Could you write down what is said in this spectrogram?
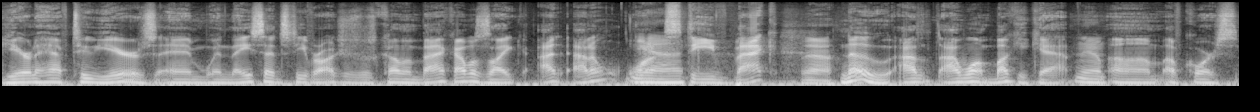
year and a half, two years, and when they said Steve Rogers was coming back, I was like, I, I don't want Yeah. Steve back. Yeah. No, I, I want Bucky Cap. Yeah. Um, of course,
